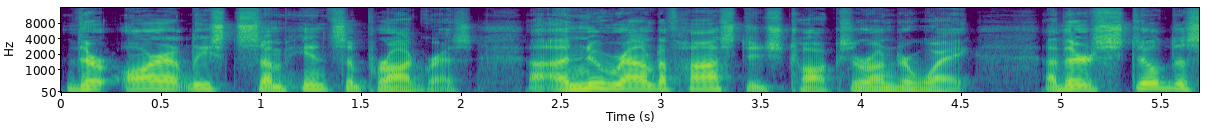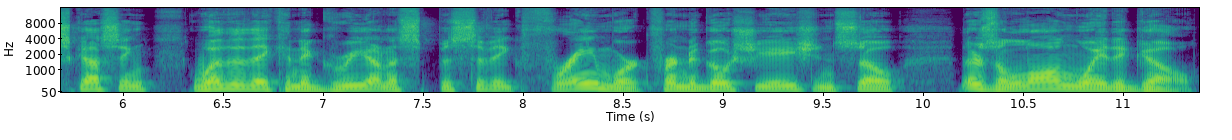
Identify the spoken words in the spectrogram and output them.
there are at least some hints of progress. A new round of hostage talks are underway. Uh, they're still discussing whether they can agree on a specific framework for negotiation, so there's a long way to go.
